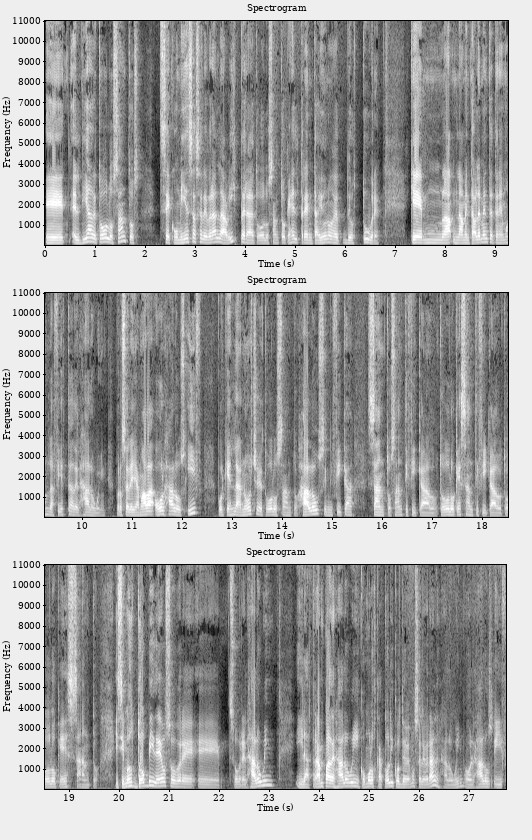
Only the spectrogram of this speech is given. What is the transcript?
Eh, el Día de Todos los Santos se comienza a celebrar la víspera de Todos los Santos, que es el 31 de octubre que lamentablemente tenemos la fiesta del Halloween, pero se le llamaba All Hallows Eve porque es la noche de todos los santos. Hallows significa santo, santificado, todo lo que es santificado, todo lo que es santo. Hicimos dos videos sobre, eh, sobre el Halloween y la trampa del Halloween y cómo los católicos debemos celebrar el Halloween o el Hallows Eve.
